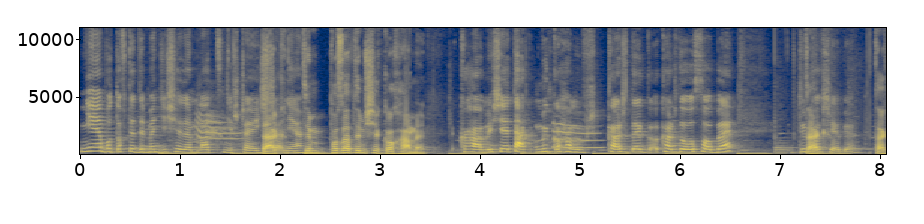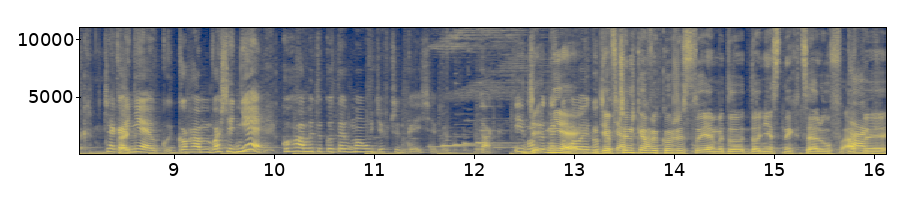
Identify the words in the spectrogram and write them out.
Nie, bo to wtedy będzie 7 lat nieszczęścia, Tak, nie? tym, poza tym się kochamy. Kochamy się, tak, my kochamy każdego, każdą osobę, tylko Tak. siebie. Tak. Czekaj, tak. nie, ko- kochamy właśnie, nie, kochamy tylko tę małą dziewczynkę i siebie. Tak. I może Dzie- tego nie, małego dziewczynkę wykorzystujemy do, do niecnych celów, Tak. aby,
